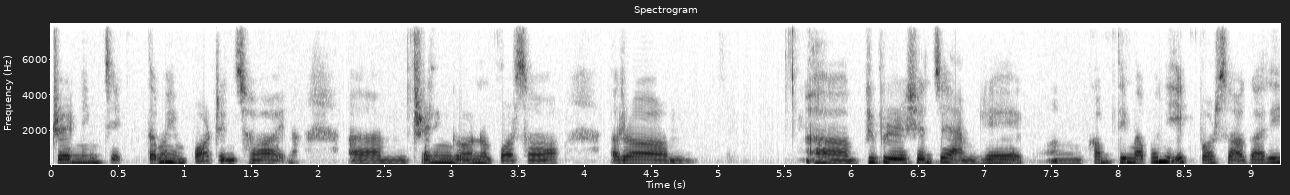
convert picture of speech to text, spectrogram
ट्रेनिङ चाहिँ एकदमै इम्पोर्टेन्ट छ होइन? ट्रेनिङ गर्नुपर्छ र प्रिपेरेसन चाहिँ हामीले कम्तीमा पनि एक वर्ष अगाडि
